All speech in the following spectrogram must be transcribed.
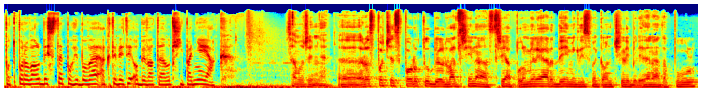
Podporoval byste pohybové aktivity obyvatel, případně jak? Samozřejmě. E, rozpočet sportu byl 2013 3,5 miliardy, my když jsme končili, byl 11,5.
